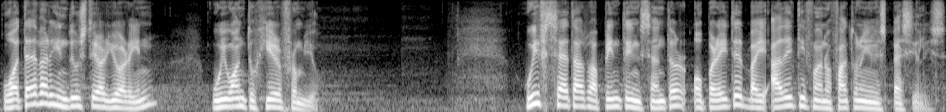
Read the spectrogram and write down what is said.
Whatever industry you are in, we want to hear from you. We've set up a printing center operated by additive manufacturing specialists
